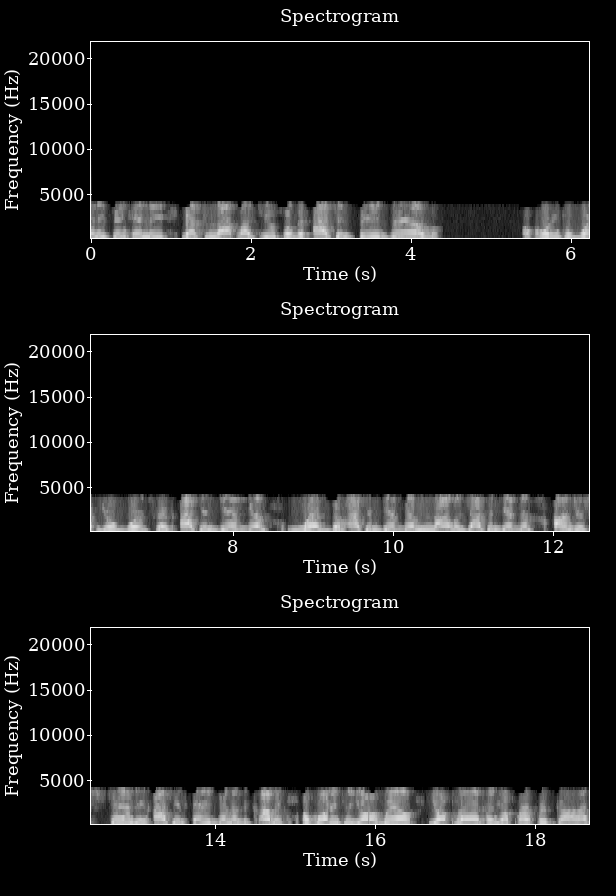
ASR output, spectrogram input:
anything in me that's not like you so that I can feed them according to what your word says. I can give them wisdom. I can give them knowledge. I can give them understanding. I can aid them in becoming according to your will, your plan, and your purpose, God.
